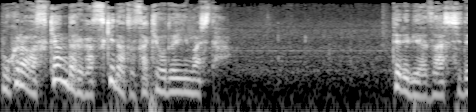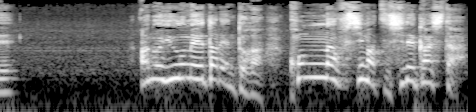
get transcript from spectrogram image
僕らはスキャンダルが好きだと先ほど言いました。テレビや雑誌であの有名タレントがこんな不始末しでかした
